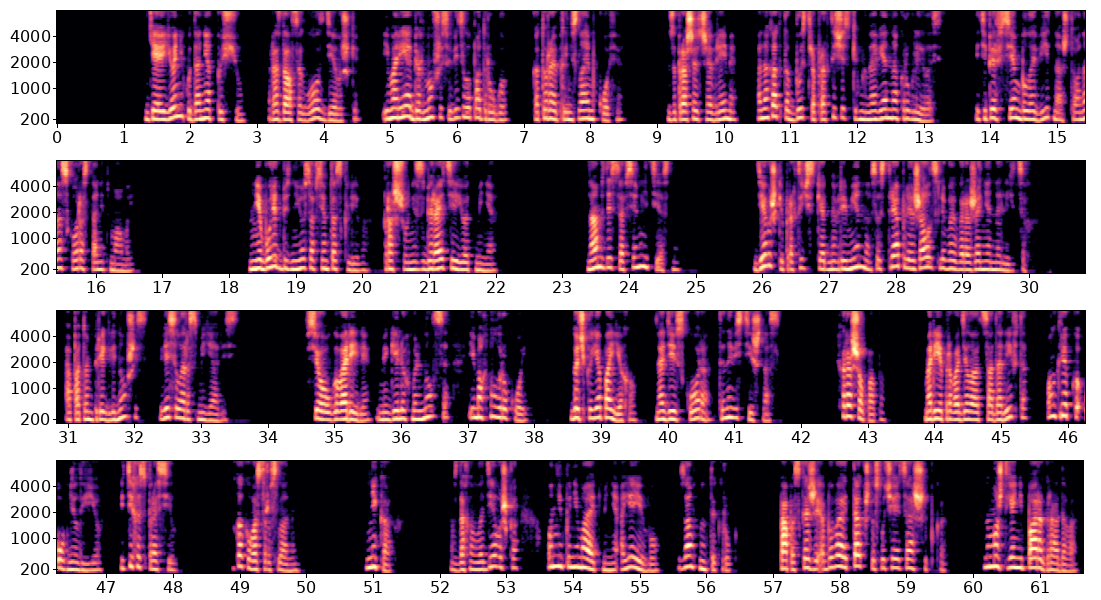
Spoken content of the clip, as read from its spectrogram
Я ее никуда не отпущу. Раздался голос девушки, и Мария, обернувшись, увидела подругу, которая принесла им кофе. За прошедшее время она как-то быстро, практически мгновенно округлилась, и теперь всем было видно, что она скоро станет мамой. Мне будет без нее совсем тоскливо. Прошу, не забирайте ее от меня. Нам здесь совсем не тесно. Девушки практически одновременно состряпали жалостливое выражение на лицах. А потом, переглянувшись, весело рассмеялись. «Все, уговорили», — Мигель ухмыльнулся и махнул рукой. «Дочка, я поехал. Надеюсь, скоро ты навестишь нас». «Хорошо, папа». Мария проводила отца до лифта, он крепко обнял ее и тихо спросил. «А как у вас с Русланом?» «Никак», — вздохнула девушка. «Он не понимает меня, а я его. Замкнутый круг. Папа, скажи, а бывает так, что случается ошибка? Ну, может, я не пара Градова?»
